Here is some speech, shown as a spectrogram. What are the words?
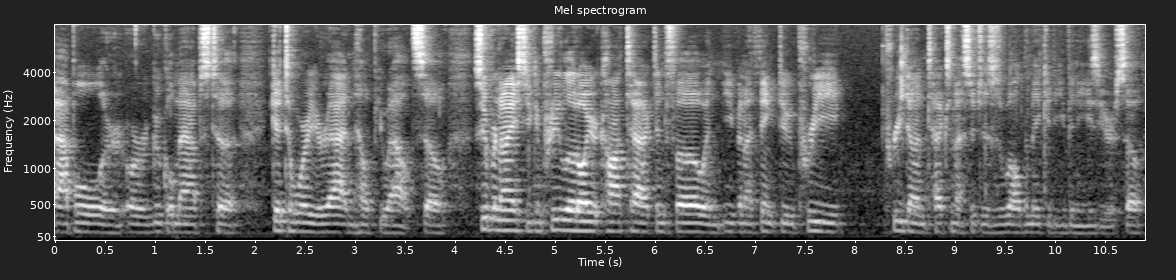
Apple or, or Google Maps to get to where you're at and help you out. So super nice. You can preload all your contact info and even I think do pre pre-done text messages as well to make it even easier. So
